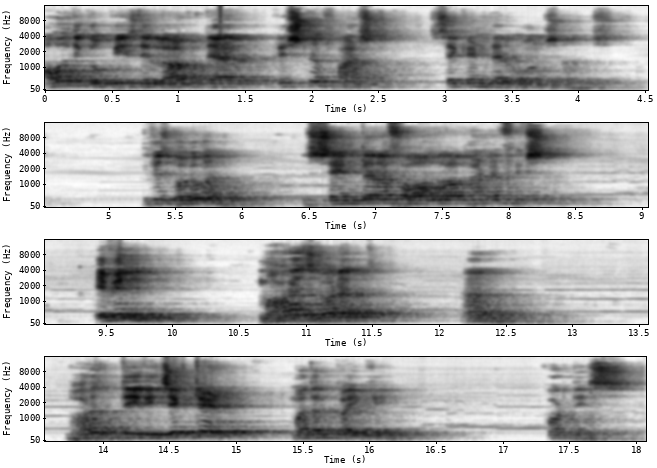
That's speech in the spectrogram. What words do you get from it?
All the gopis, they love their Krishna first, second their own sons. Because Bhagavan, the center of all love and affection. Even Maharaj Bharat, uh, Bharat, they rejected Mother Kaikeyi for this.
